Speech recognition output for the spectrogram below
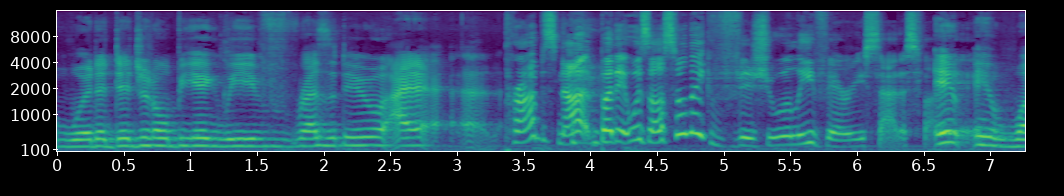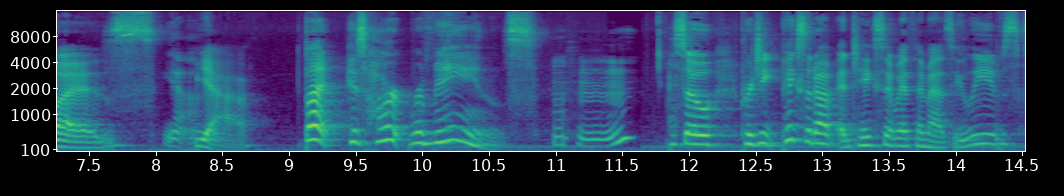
would a digital being leave residue? I Probs not, but it was also like visually very satisfying. it it was. Yeah. Yeah. But his heart remains. Mm-hmm. So Pratik picks it up and takes it with him as he leaves.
